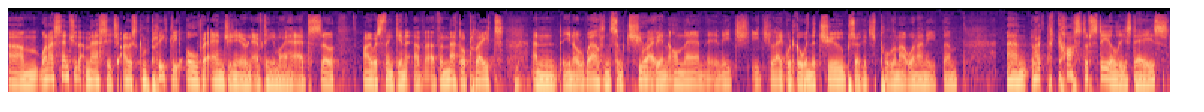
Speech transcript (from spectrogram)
Um, when I sent you that message, I was completely over engineering everything in my head. So I was thinking of, of a metal plate and you know welding some tubing Right. on there, and, and each each leg would go in the tube, so I could just pull them out when I need them. And like the cost of steel these days,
